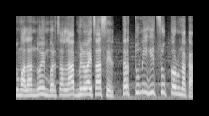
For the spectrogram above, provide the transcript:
तुम्हाला नोव्हेंबरचा लाभ मिळवायचा असेल तर तुम्ही ही चूक करू नका.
